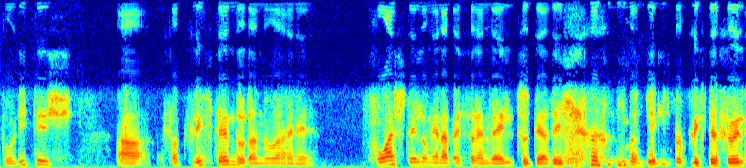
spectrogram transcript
politisch äh, verpflichtend oder nur eine Vorstellung einer besseren Welt, zu der sich niemand wirklich verpflichtet fühlt,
